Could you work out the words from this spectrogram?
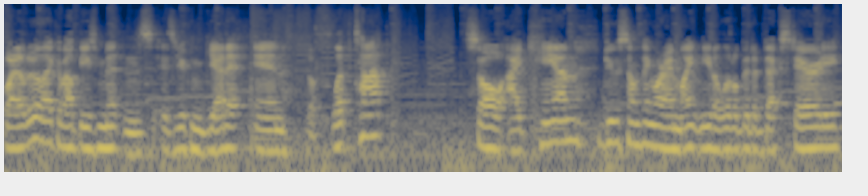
what I really like about these mittens is you can get it in the flip top. So I can do something where I might need a little bit of dexterity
